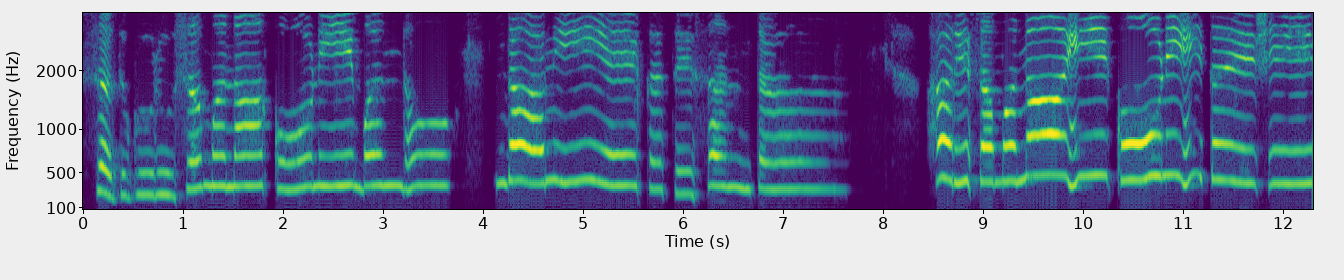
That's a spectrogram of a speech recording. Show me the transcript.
सद्गुरु समना कोणी बंधू दानी एकते संत. हरि समनाही कोणी तैशे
